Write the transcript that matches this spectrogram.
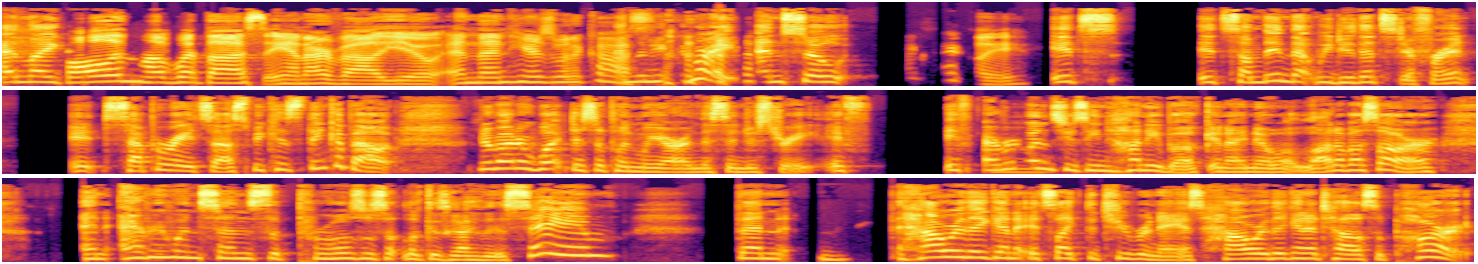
and like Fall in love with us and our value, and then here's what it costs. and then, right and so exactly. it's it's something that we do that's different it separates us because think about no matter what discipline we are in this industry if if everyone's using honeybook and i know a lot of us are and everyone sends the proposals that look exactly the same then how are they going to it's like the two renees how are they going to tell us apart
